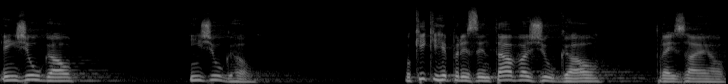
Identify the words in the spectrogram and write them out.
Em Gilgal. Em Gilgal. O que, que representava Gilgal para Israel?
